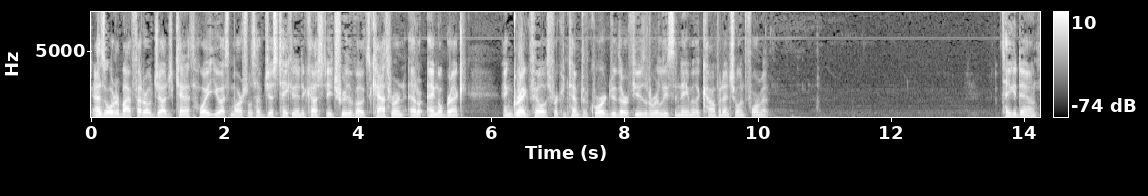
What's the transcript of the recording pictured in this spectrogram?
As ordered by federal judge Kenneth Hoyt, U.S. Marshals have just taken into custody True the Vote's Catherine Engelbrecht and Greg Phillips for contempt of court due to the refusal to release the name of the confidential informant. Take it down.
